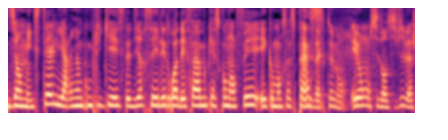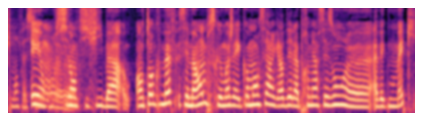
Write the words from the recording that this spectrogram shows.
The Handmaid's Tale, il y a rien de compliqué, c'est-à-dire c'est les droits des femmes, qu'est-ce qu'on en fait et comment ça se passe. Exactement. Et on s'identifie vachement Et facilement. on euh, s'identifie. Bah, en tant que meuf, c'est marrant parce que moi j'avais commencé à regarder la première saison euh, avec mon mec.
